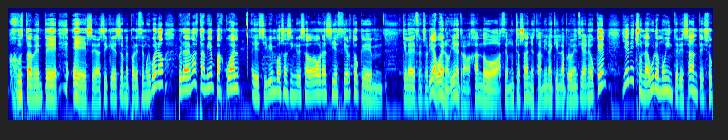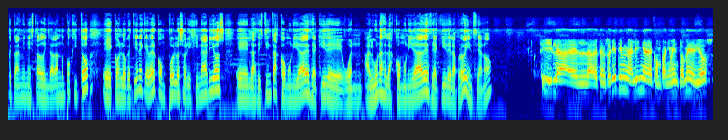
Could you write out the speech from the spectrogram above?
justamente ese. Así que eso me parece muy bueno. Pero además también, Pascual, eh, si bien vos has ingresado ahora, sí es cierto que... que la Defensoría, bueno, viene trabajando hace muchos años también aquí en la provincia de Neuquén y han hecho un laburo muy interesante, yo que también he estado indagando un poquito, eh, con lo que tiene que ver con pueblos originarios en las distintas comunidades de aquí de, o en algunas de las comunidades de aquí de la provincia, ¿no? Sí, la, la Defensoría tiene una línea de acompañamiento medios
